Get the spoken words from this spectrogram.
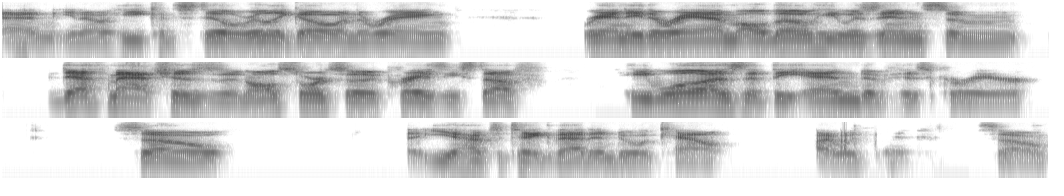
and you know, he could still really go in the ring. Randy the Ram, although he was in some death matches and all sorts of crazy stuff, he was at the end of his career. So you have to take that into account, I would think. So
